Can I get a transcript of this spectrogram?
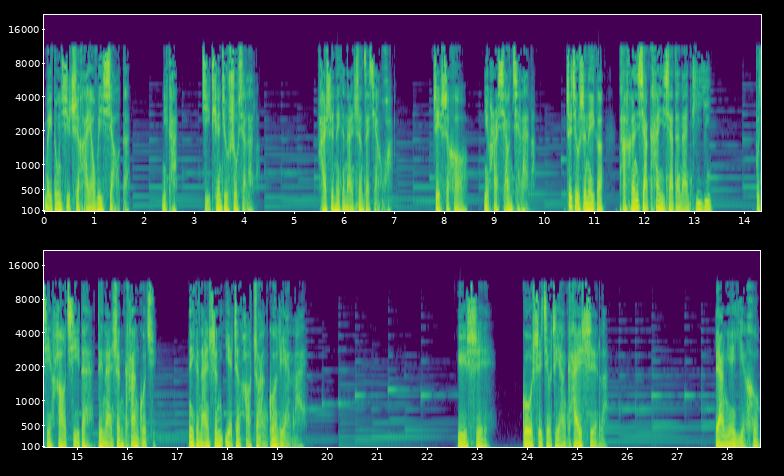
没东西吃还要喂小的。你看，几天就瘦下来了。还是那个男生在讲话。这时候，女孩想起来了，这就是那个。她很想看一下的男低音，不禁好奇的对男生看过去，那个男生也正好转过脸来。于是，故事就这样开始了。两年以后，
